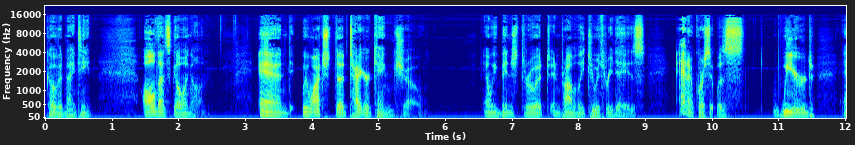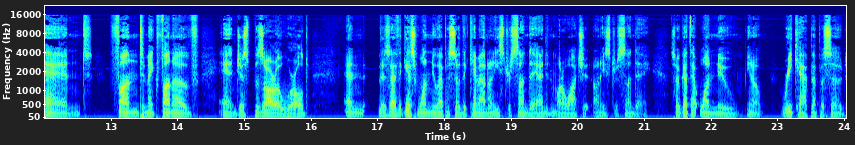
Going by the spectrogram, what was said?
COVID-19. All that's going on. And we watched the Tiger King show and we binged through it in probably 2 or 3 days. And of course it was weird and fun to make fun of and just bizarro world. And there's, I guess, one new episode that came out on Easter Sunday. I didn't want to watch it on Easter Sunday. So I've got that one new, you know, recap episode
